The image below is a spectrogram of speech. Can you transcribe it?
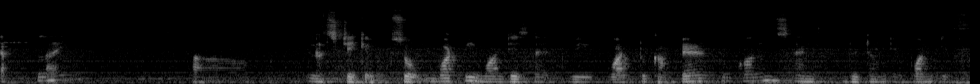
apply. Uh, let's take a look. So what we want is that we want to compare two columns and return a one if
